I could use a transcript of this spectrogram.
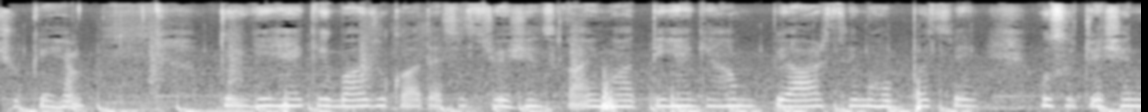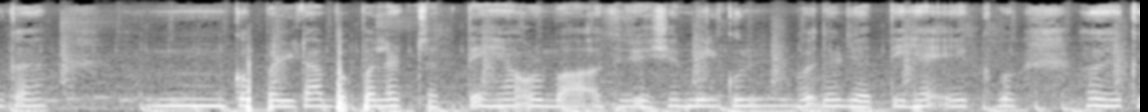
چکے ہیں۔ تو یہ ہے کہ بعض اوقات ایسی سچویشنس قائم آتی ہیں کہ ہم پیار سے، محبت سے اس سچویشن کا کو پلٹا، پلٹ سکتے ہیں اور سچویشن بالکل بدل جاتی ہے۔ ایک ایک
